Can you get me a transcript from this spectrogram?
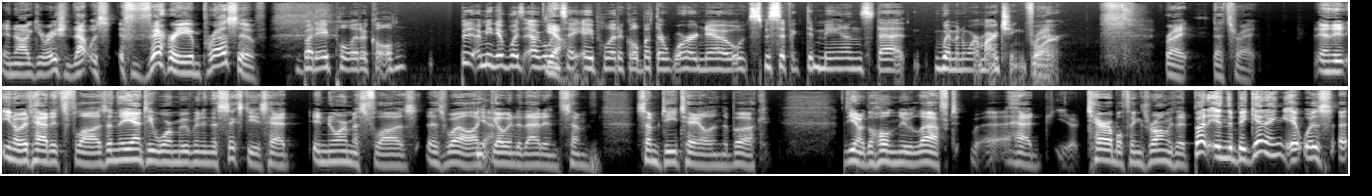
inauguration. That was very impressive. But apolitical. But I mean, it was, I wouldn't yeah. say apolitical, but there were no specific demands that women were marching for. Right. right. That's right. And it, you know, it had its flaws. And the anti war movement in the 60s had enormous flaws as well. I yeah. go into that in some some detail in the book you know the whole new left uh, had you know, terrible things wrong with it but in the beginning it was uh,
